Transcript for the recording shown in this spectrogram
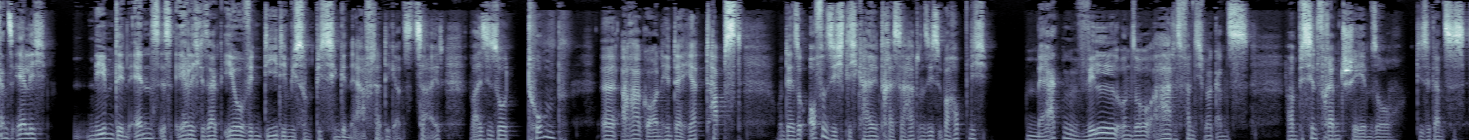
ganz ehrlich, neben den Ends ist ehrlich gesagt Eowyn die, die mich so ein bisschen genervt hat die ganze Zeit, weil sie so tump äh, Aragorn hinterher tapst und der so offensichtlich kein Interesse hat und sie es überhaupt nicht merken will und so, ah, das fand ich mal ganz, war ein bisschen Fremdschämen, so, diese ganzes,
